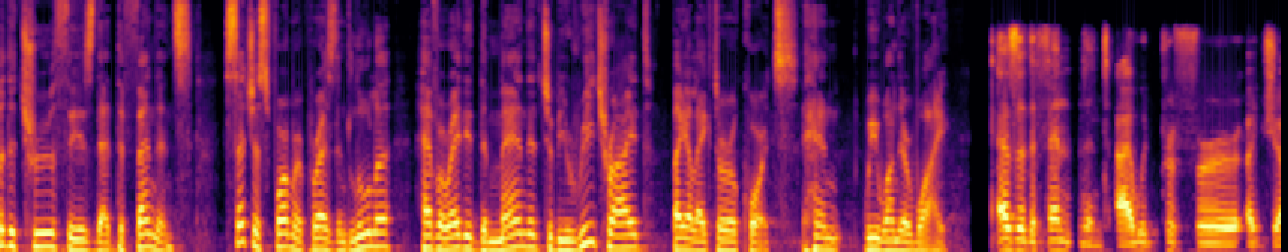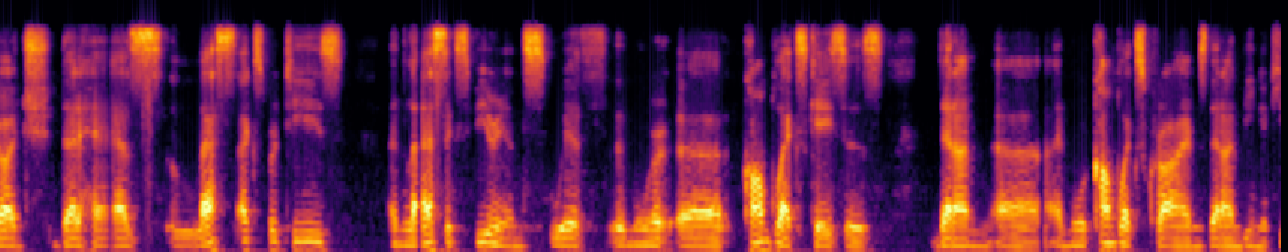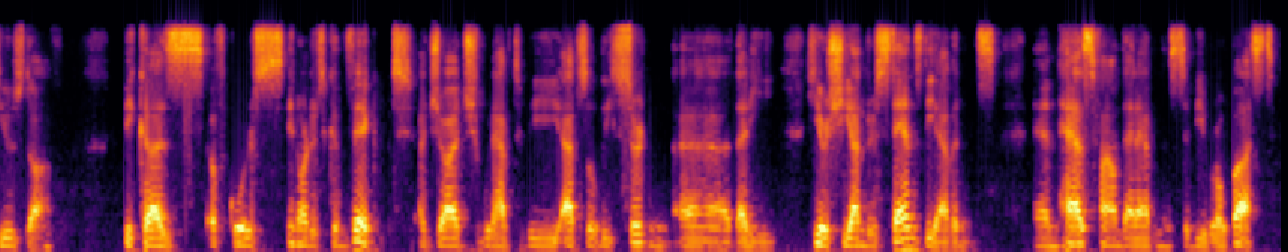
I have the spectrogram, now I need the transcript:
but the truth is that defendants, such as former President Lula, have already demanded to be retried by electoral courts, and we wonder why. As a defendant, I would prefer a judge that has less expertise and less experience with more uh, complex cases that I'm uh, and more complex crimes that I'm being accused of. Because, of course, in order to convict, a judge would have to be absolutely certain uh, that he, he or she understands the evidence and has found that evidence to be robust.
